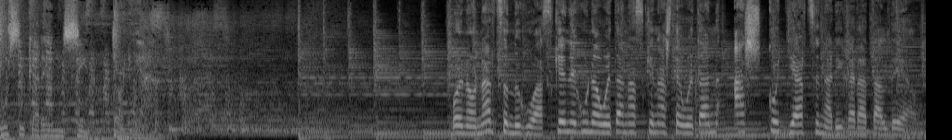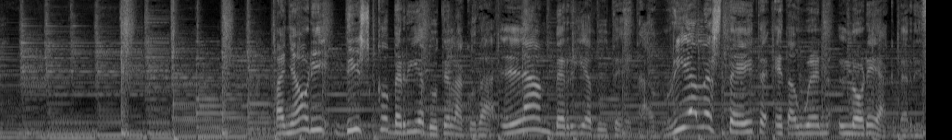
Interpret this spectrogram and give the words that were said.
musikaren sintonia. Bueno, onartzen dugu azken egun hauetan, azken aste hauetan asko jartzen ari gara talde hau. Baina hori disko berria dutelako da, lan berria dute eta real estate eta hauen loreak berriz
